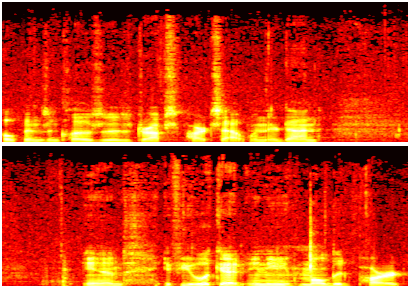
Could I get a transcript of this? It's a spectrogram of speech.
opens and closes, drops parts out when they're done. And if you look at any molded part,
